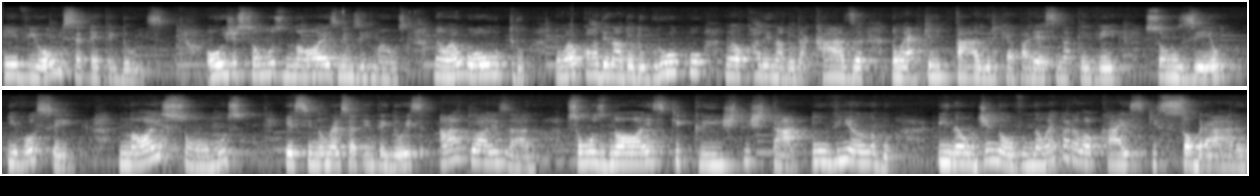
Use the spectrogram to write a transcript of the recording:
enviou os 72. Hoje somos nós, meus irmãos, não é o outro, não é o coordenador do grupo, não é o coordenador da casa, não é aquele padre que aparece na TV, somos eu e você. Nós somos esse número 72 atualizado. Somos nós que Cristo está enviando. E não, de novo, não é para locais que sobraram,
